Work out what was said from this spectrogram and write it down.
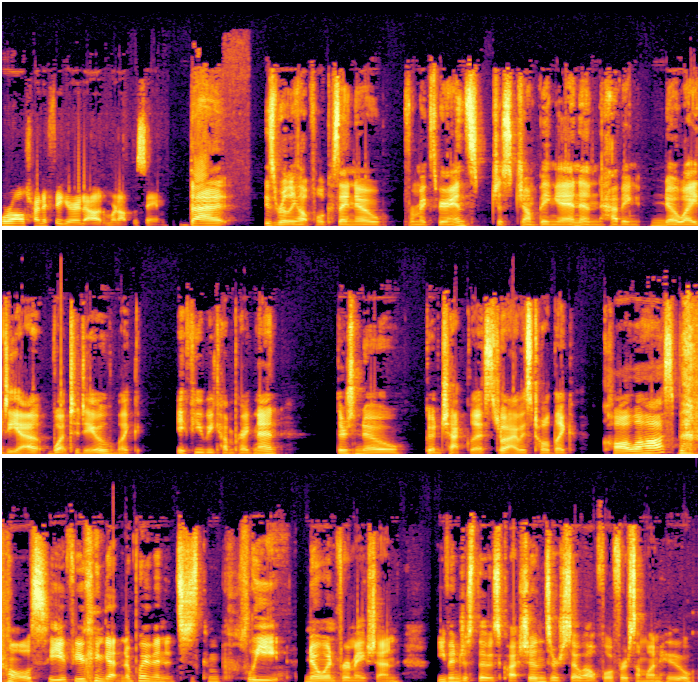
we're all trying to figure it out and we're not the same. That is really helpful because i know from experience just jumping in and having no idea what to do like if you become pregnant there's no good checklist. I was told like call a hospital, see if you can get an appointment. It's just complete no information. Even just those questions are so helpful for someone who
